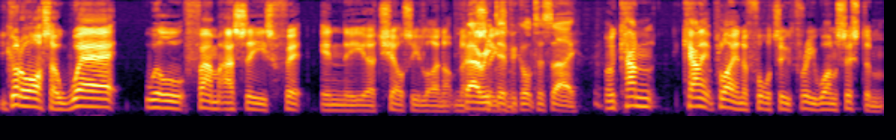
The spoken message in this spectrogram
You've got to ask her, where will Femme Assise fit in the uh, Chelsea lineup next Very season? difficult to say. I mean, can, can it play in a 4 2 3 1 system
